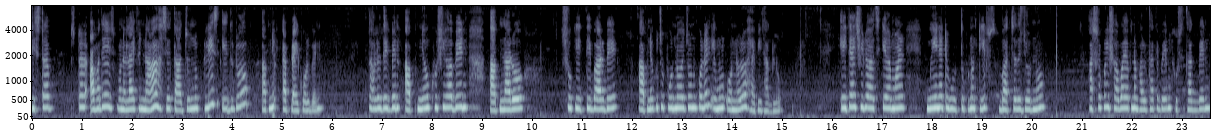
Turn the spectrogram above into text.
ডিস্টার্বটা আমাদের মানে লাইফে না আসে, তার জন্য প্লিজ এই দুটো আপনি অ্যাপ্লাই করবেন। তাহলে দেখবেন আপনিও খুশি হবেন, আপনারও সুকীর্তি বাড়বে, আপনিও কিছু পূর্ণ অর্জন করলেন এবং অন্যরাও হ্যাপি থাকল। এটাই ছিল আজকে আমার মেন একটা গুরুত্বপূর্ণ টিপস বাচ্চাদের জন্য। আশা করি সবাই আপনার ভালো থাকবেন, সুস্থ থাকবেন।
